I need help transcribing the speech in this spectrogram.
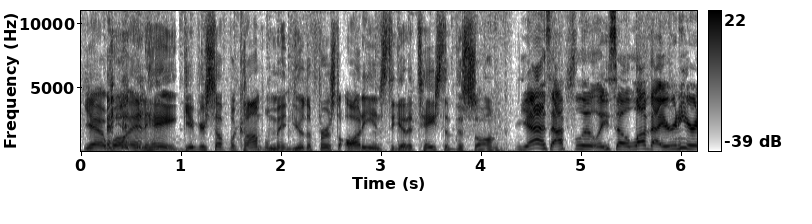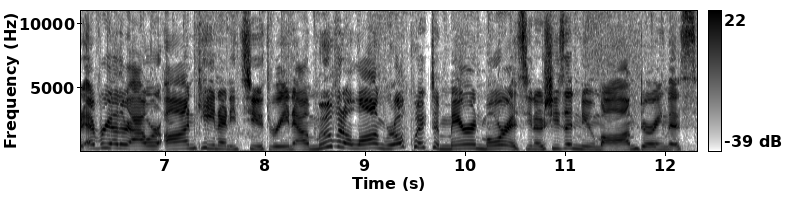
Yeah, well, and hey, give yourself a compliment. You're the first audience to get a taste of this song. Yes, absolutely. So love that. You're going to hear it every other hour on K92.3. Now, moving along real quick to Maren Morris. You know, she's a new mom during this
